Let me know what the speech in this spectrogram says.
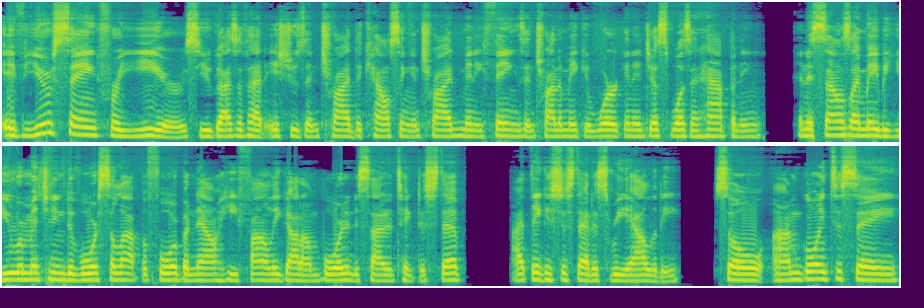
if you're saying for years you guys have had issues and tried the counseling and tried many things and tried to make it work and it just wasn't happening, and it sounds like maybe you were mentioning divorce a lot before, but now he finally got on board and decided to take the step. I think it's just that it's reality. So I'm going to say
